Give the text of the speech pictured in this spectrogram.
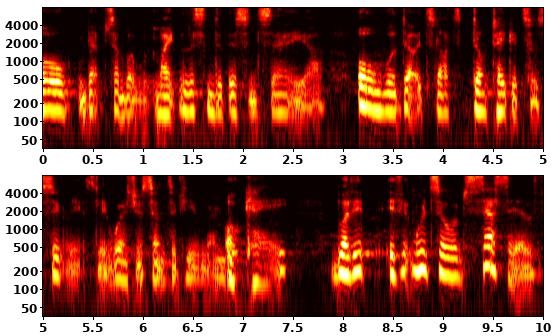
Oh, someone might listen to this and say, uh, oh, well, it's not, don't take it so seriously. Where's your sense of humor? Okay. But it, if it weren't so obsessive,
